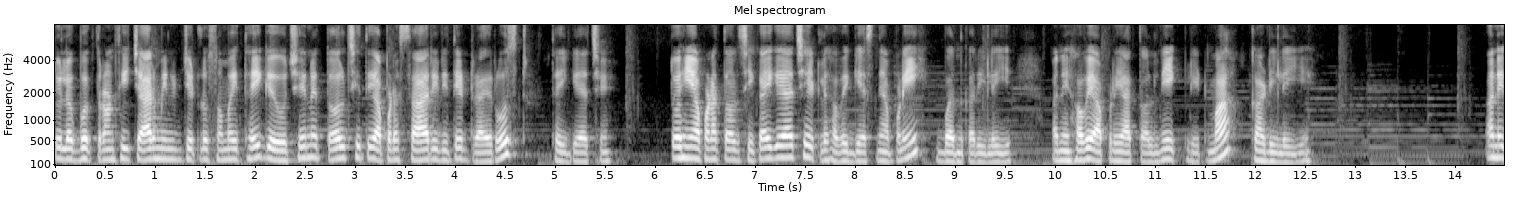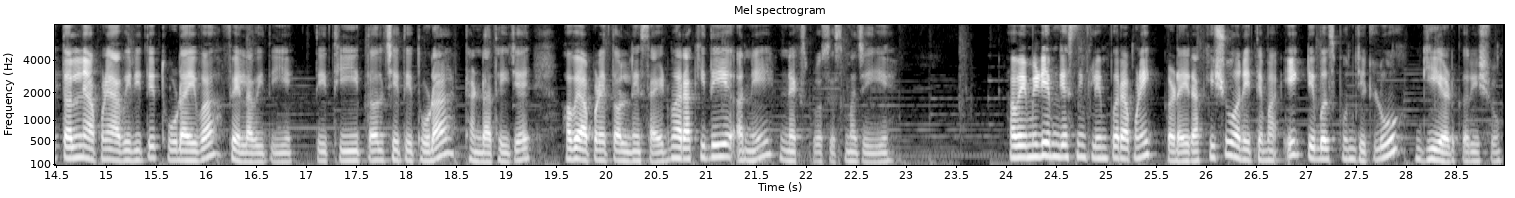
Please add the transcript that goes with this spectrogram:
તો લગભગ ત્રણથી ચાર મિનિટ જેટલો સમય થઈ ગયો છે અને તલ છે તે આપણા સારી રીતે ડ્રાય રોસ્ટ થઈ ગયા છે. તો અહીં આપણા તલ શેકાઈ ગયા છે એટલે હવે ગેસને આપણે બંધ કરી લઈએ. અને હવે આપણે આ તલને એક પ્લેટમાં કાઢી લઈએ. અને તલને આપણે આવી રીતે થોડા એવા ફેલાવી દઈએ. તેથી તલ છે તે થોડા ઠંડા થઈ જાય. હવે આપણે તલને સાઈડમાં રાખી દઈએ અને નેક્સ્ટ પ્રોસેસમાં જઈએ. હવે મીડિયમ ગેસની ફ્લેમ પર આપણે કડાઈ રાખીશું અને તેમાં એક ટેબલ સ્પૂન જેટલું ઘી એડ કરીશું.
